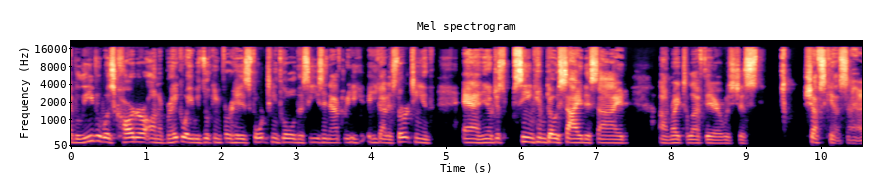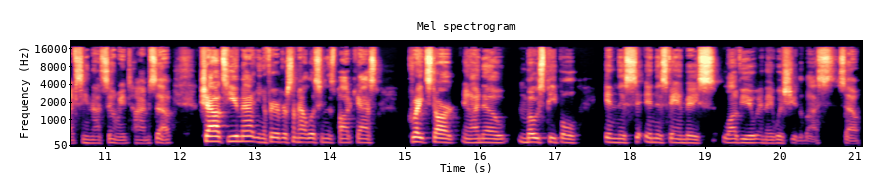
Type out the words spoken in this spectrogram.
I believe it was Carter on a breakaway. He was looking for his 14th goal of the season after he, he got his 13th. And, you know, just seeing him go side to side, um, right to left there was just chef's kiss. I, have seen that so many times. So shout out to you, Matt. You know, if you're ever somehow listening to this podcast, great start. And I know most people in this in this fan base love you and they wish you the best. So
